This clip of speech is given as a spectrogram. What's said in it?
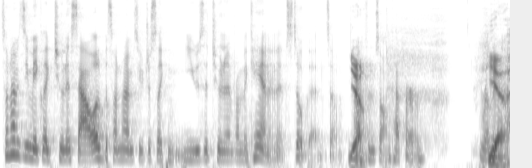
sometimes you make like tuna salad, but sometimes you just like use the tuna from the can and it's still good. So Yeah. some salt and pepper. Really yeah,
